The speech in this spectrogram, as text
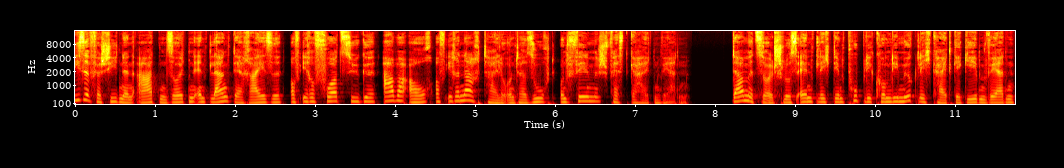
Diese verschiedenen Arten sollten entlang der Reise auf ihre Vorzüge, aber auch auf ihre Nachteile untersucht und filmisch festgehalten werden. Damit soll schlussendlich dem Publikum die Möglichkeit gegeben werden,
